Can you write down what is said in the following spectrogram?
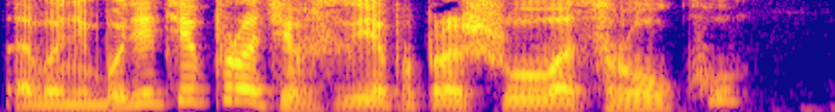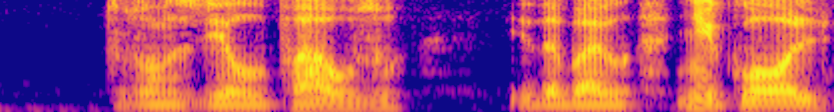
а вы не будете против, если я попрошу у вас руку?» Тут он сделал паузу и добавил «Николь».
